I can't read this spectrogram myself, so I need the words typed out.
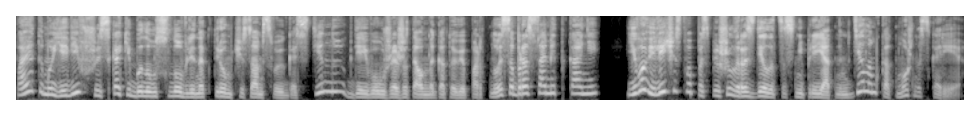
Поэтому, явившись, как и было условлено, к трем часам в свою гостиную, где его уже ожидал наготове портной с образцами тканей, его Величество поспешил разделаться с неприятным делом как можно скорее.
